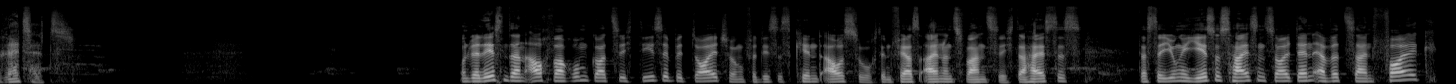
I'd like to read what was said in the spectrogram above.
rettet. Und wir lesen dann auch, warum Gott sich diese Bedeutung für dieses Kind aussucht. In Vers 21, da heißt es, dass der Junge Jesus heißen soll, denn er wird sein Volk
